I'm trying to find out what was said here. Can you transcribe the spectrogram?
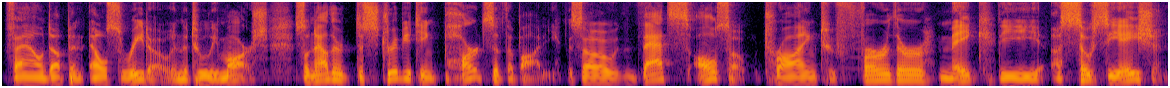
found up in El Cerrito in the Tule Marsh. So now they're distributing parts of the body. So that's also trying to further make the association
